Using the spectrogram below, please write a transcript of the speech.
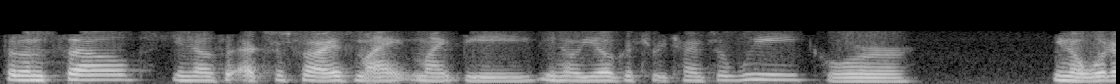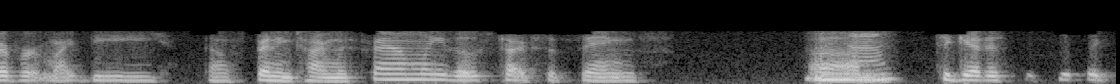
for themselves. You know, so exercise might, might be, you know, yoga three times a week or, you know, whatever it might be, uh, spending time with family, those types of things, um, Mm-hmm. To get as specific,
